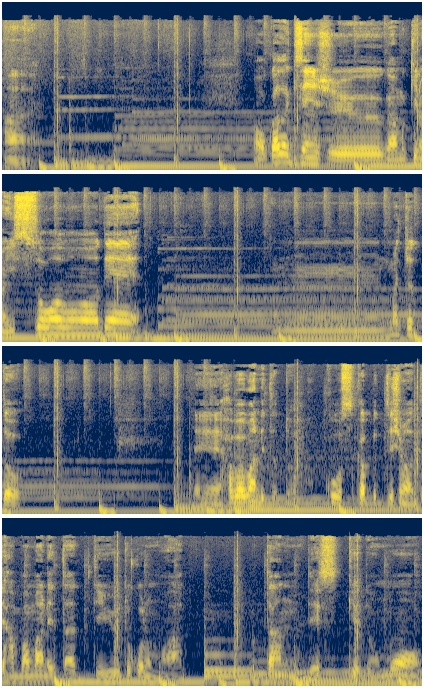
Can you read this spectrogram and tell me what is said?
はい。岡崎選手が昨日1走でうん、まあ、ちょっと、えー、阻まれたと。コースかぶってしまって阻まれたっていうところもあったんですけども、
